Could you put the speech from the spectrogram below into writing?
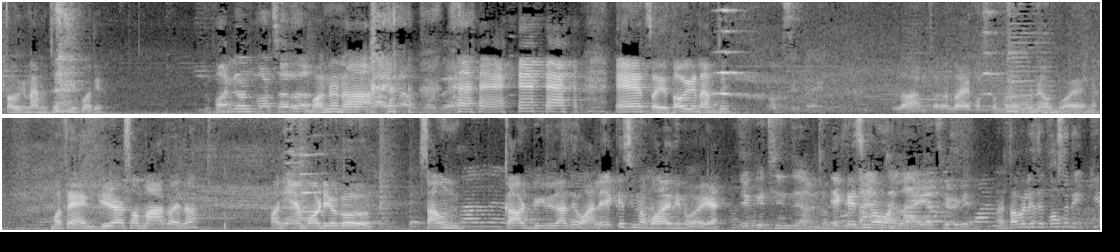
तपाईँको नाम चाहिँ के पऱ्यो? र। भन्नु न। ए चाहिँ तपाईँको नाम चाहिँ? ल हामीसँग नयाँ कस्टमरहरू पनि आउनुभयो होइन? म चाहिँ यहाँ गिटारसम्म आएको होइन। अनि एम अडियोको साउन्ड कार्ड बिग्रिरहेको थियो उहाँले एकैछिनमा बनाइदिनु भयो क्या। एकैछिन चाहिँ एकैछिनमा लागेको थियो क्या। अनि तपाईँले चाहिँ कसरी के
